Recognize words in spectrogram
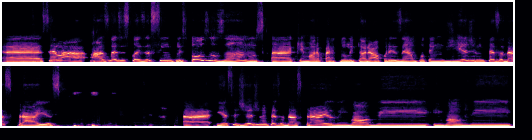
É, sei lá, às vezes coisas simples. Todos os anos, é, quem mora perto do litoral, por exemplo, tem um dia de limpeza das praias. É, e esses dias de limpeza das praias envolve, envolve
